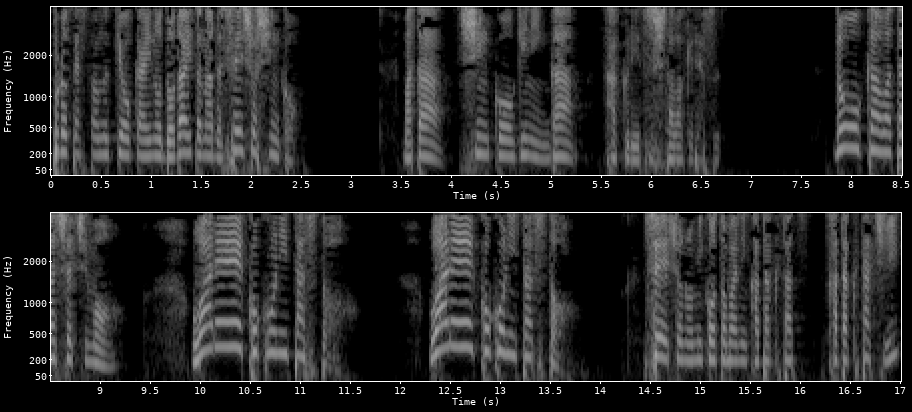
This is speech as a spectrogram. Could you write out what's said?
プロテスタント教会の土台となる聖書信仰、また信仰義人が確立したわけです。どうか私たちも、我ここに立つと、我ここに立つと、聖書の御言葉に固く立つ、固く立ち、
